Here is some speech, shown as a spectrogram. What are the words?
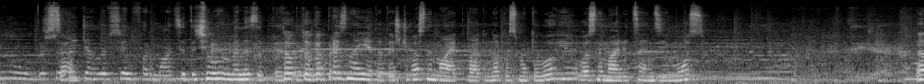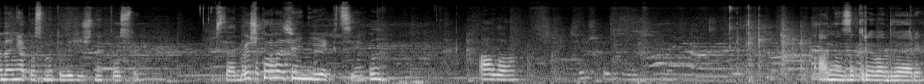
Ну, ви Все. ж витягли всю інформацію, то чому ви мене запитуєте? Тобто ви признаєте те, що у вас немає квету на косметологію, у вас немає ліцензії МОЗ. Надання косметологічних послуг. Все, Ви ж ін'єкції. Алло. Анна закрила двері.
